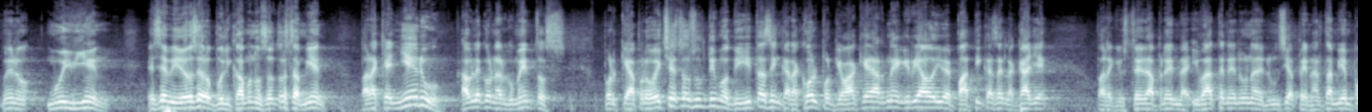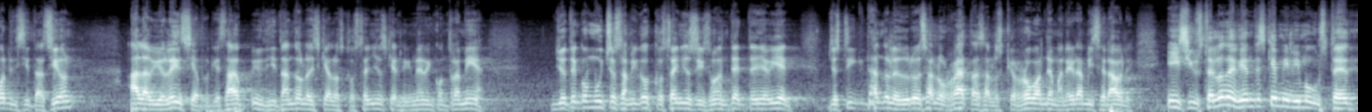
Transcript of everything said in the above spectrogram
Bueno, muy bien. Ese video se lo publicamos nosotros también, para que Ñeru hable con argumentos, porque aproveche estos últimos días en Caracol, porque va a quedar negriado y de paticas en la calle para que usted aprenda y va a tener una denuncia penal también por incitación a la violencia, porque está incitando a los costeños que generen contra mía. Yo tengo muchos amigos costeños y son gente bien. Yo estoy dándole duro a los ratas, a los que roban de manera miserable. Y si usted lo defiende es que mínimo usted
